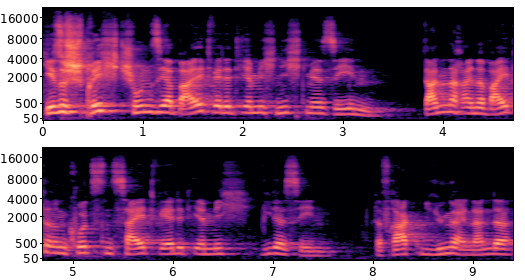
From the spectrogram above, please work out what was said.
Jesus spricht, schon sehr bald werdet ihr mich nicht mehr sehen. Dann nach einer weiteren kurzen Zeit werdet ihr mich wiedersehen. Da fragten die Jünger einander,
